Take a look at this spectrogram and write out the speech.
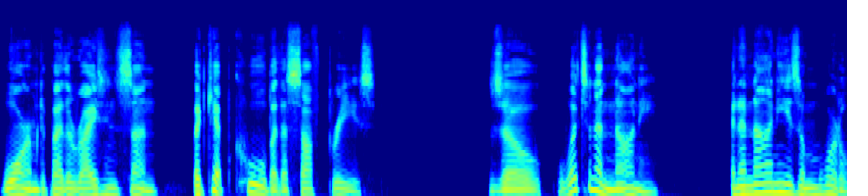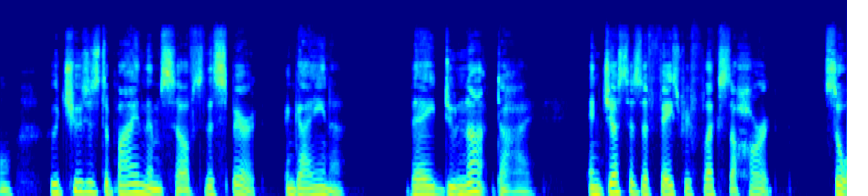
warmed by the rising sun, but kept cool by the soft breeze. Zoe, what's an Anani? An Anani is a mortal who chooses to bind themselves to the spirit in Guyana. They do not die, and just as a face reflects the heart, so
